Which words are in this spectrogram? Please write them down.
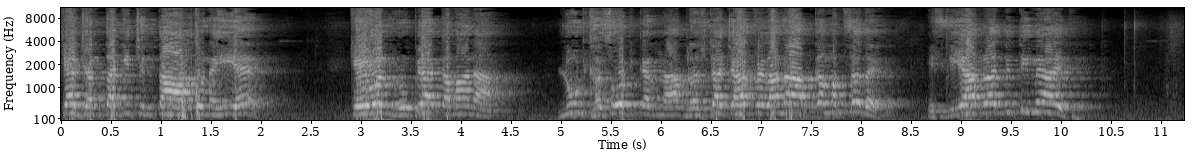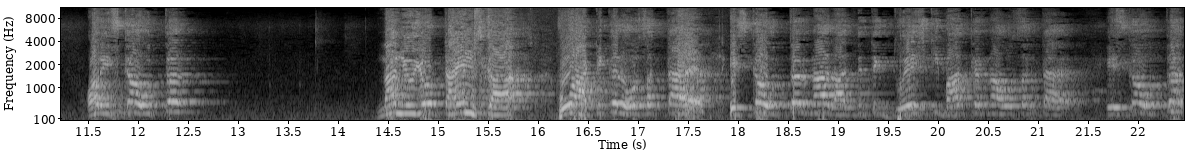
क्या जनता की चिंता आपको नहीं है? केवल रुपया कमाना लूट खसोट करना, भ्रष्टाचार फैलाना आपका मकसद है, इसलिए आप राजनीति में आए थे। और इसका उत्तर ना न्यूयॉर्क टाइम्स का वो आर्टिकल हो सकता है। इसका उत्तर ना राजनीतिक द्वेष की बात करना हो सकता है। इसका उत्तर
